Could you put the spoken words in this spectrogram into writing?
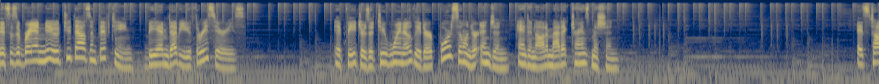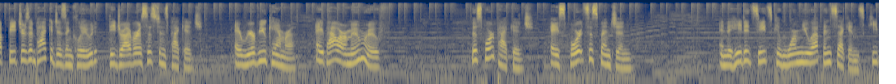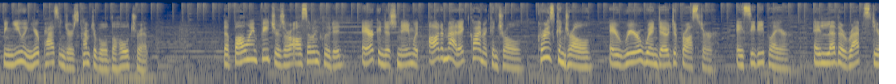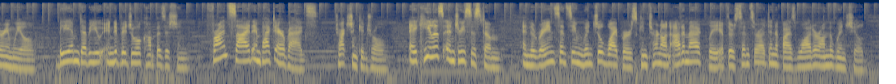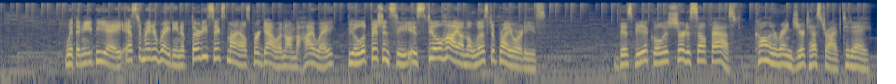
This is a brand new 2015 BMW 3 Series. It features a 2.0-liter four-cylinder engine and an automatic transmission. Its top features and packages include the driver assistance package, a rear-view camera, a power moonroof, the sport package, a sport suspension, and the heated seats can warm you up in seconds, keeping you and your passengers comfortable the whole trip. The following features are also included air conditioning with automatic climate control, cruise control, a rear window defroster, a CD player, a leather wrapped steering wheel, BMW individual composition, front side impact airbags, traction control, a keyless entry system, and the rain sensing windshield wipers can turn on automatically if their sensor identifies water on the windshield. With an EPA estimated rating of 36 miles per gallon on the highway, fuel efficiency is still high on the list of priorities. This vehicle is sure to sell fast. Call and arrange your test drive today.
